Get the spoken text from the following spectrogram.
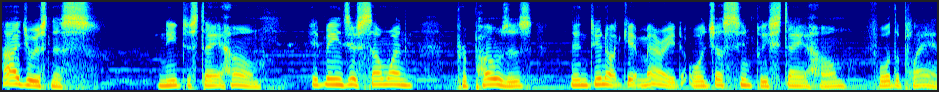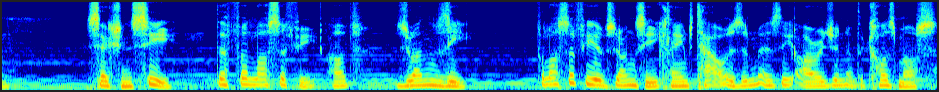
Arduousness. Need to stay at home. It means if someone proposes, then do not get married or just simply stay at home for the plan. Section C The Philosophy of Zhuangzi. Philosophy of Zhuangzi claims Taoism as the origin of the cosmos,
